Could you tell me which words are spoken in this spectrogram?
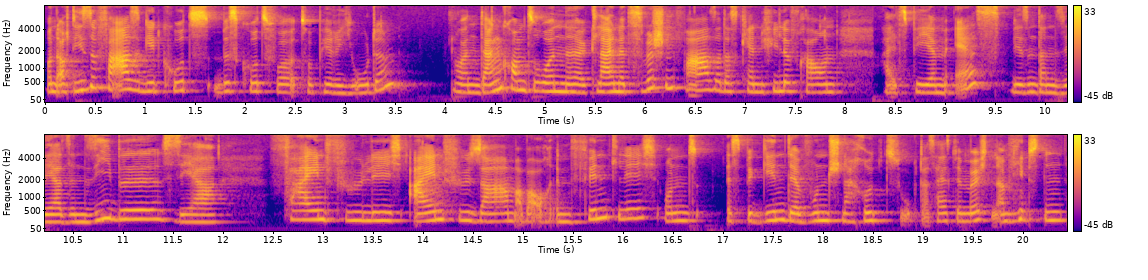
Und auch diese Phase geht kurz bis kurz vor zur Periode. Und dann kommt so eine kleine Zwischenphase, das kennen viele Frauen als PMS. Wir sind dann sehr sensibel, sehr feinfühlig, einfühlsam, aber auch empfindlich und es beginnt der Wunsch nach Rückzug. Das heißt, wir möchten am liebsten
